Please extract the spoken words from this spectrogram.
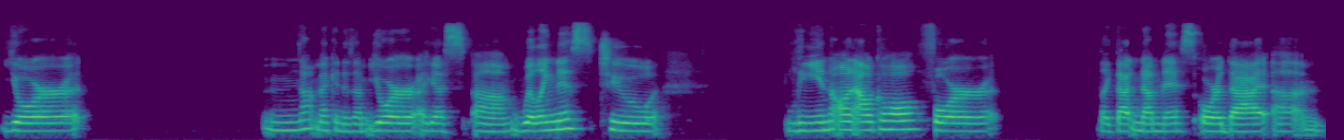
your not mechanism, your, I guess, um, willingness to lean on alcohol for like that numbness or that um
